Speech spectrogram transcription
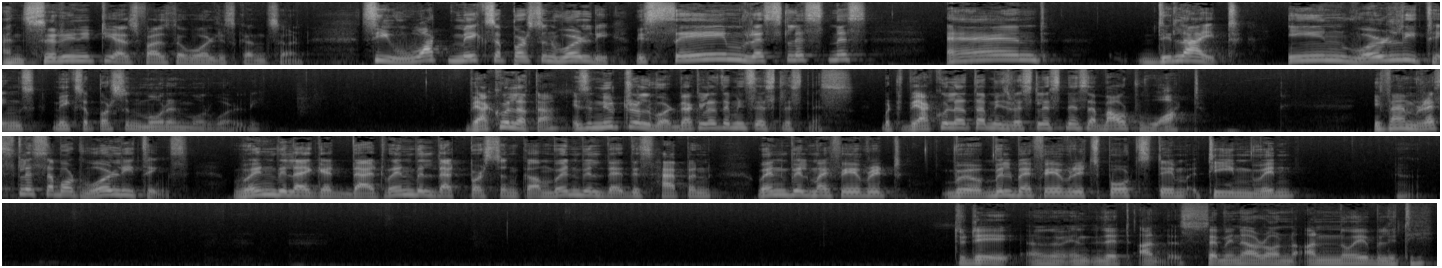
And serenity as far as the world is concerned. See, what makes a person worldly? The same restlessness and delight in worldly things makes a person more and more worldly. Vyakulata is a neutral word. Vyakulata means restlessness. But Vyakulata means restlessness about what? If I'm restless about worldly things, when will I get that? When will that person come? When will that, this happen? When will my favorite will my favorite sports team, team win? Today, uh, in that un- seminar on unknowability,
